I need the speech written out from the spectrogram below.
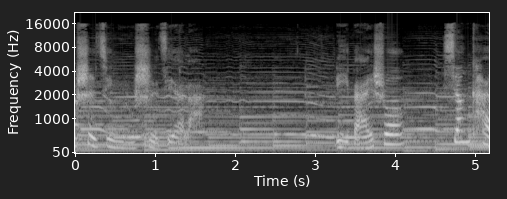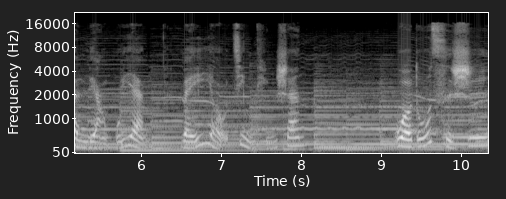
是进入世界了。李白说：“相看两不厌，唯有敬亭山。”我读此诗，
